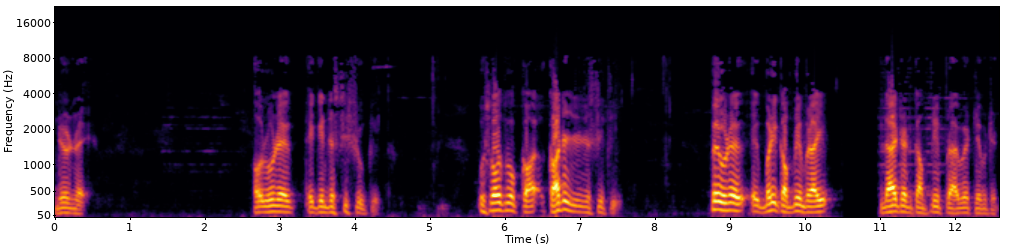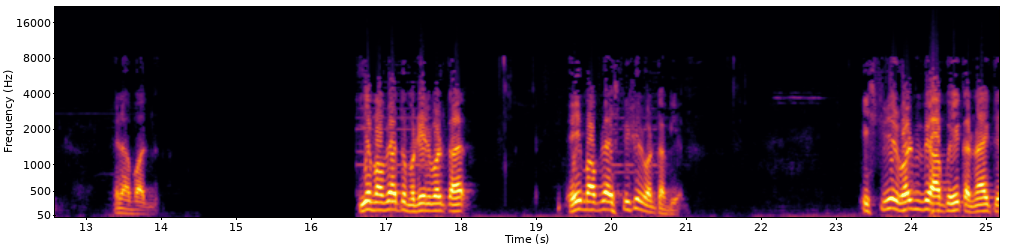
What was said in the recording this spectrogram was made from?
نرنے اور انہوں نے ایک انڈسٹری شروع کی اس وقت وہ کاٹیج انڈسٹری تھی۔ پھر انہیں ایک بڑی کمپنی بنائی light and company private limited Allahabad میں۔ یہ معاملہ تو مٹیریل ورلڈ کا ہے۔ یہی معاملہ اسپیشل ورلڈ کا بھی ہے۔ اسپیشل ورلڈ میں بھی آپ کو یہ کرنا ہے کہ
